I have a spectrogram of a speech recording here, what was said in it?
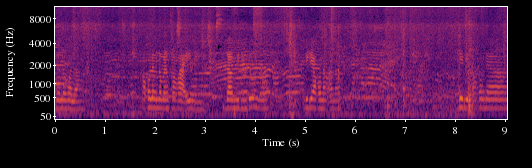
dalawa lang. Ako lang naman kakain eh. Dami din doon, oh. Bili ako ng ano. Bili ako ng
